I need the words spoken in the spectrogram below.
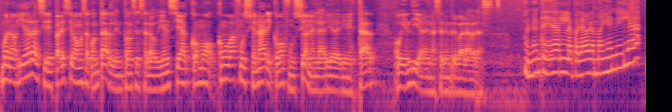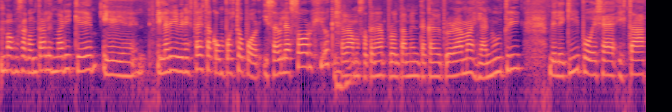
Bueno, y ahora si les parece vamos a contarle entonces a la audiencia cómo, cómo va a funcionar y cómo funciona el área de bienestar hoy en día de Nacer Entre Palabras. Bueno, antes de darle la palabra a Marianela, vamos a contarles, Mari, que eh, el área de bienestar está compuesto por Isabela Sorgio, que ya la vamos a tener prontamente acá en el programa, es la Nutri del equipo. Ella está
